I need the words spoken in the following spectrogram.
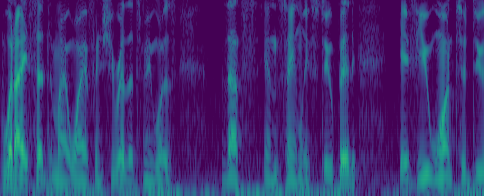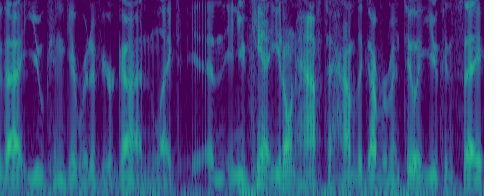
what I said to my wife when she read that to me was, "That's insanely stupid." If you want to do that, you can get rid of your gun. Like, and, and you can't. You don't have to have the government do it. You can say,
